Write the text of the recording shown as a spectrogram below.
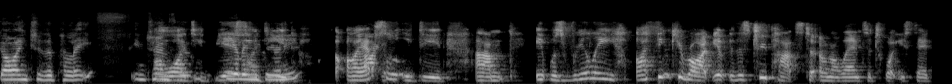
going to the police in terms oh, of did. Yes, healing I journey? I absolutely did. Um, it was really, I think you're right. It, there's two parts to, and I'll answer to what you said.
